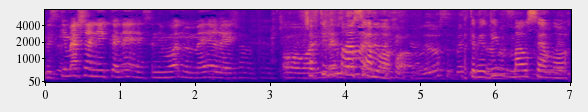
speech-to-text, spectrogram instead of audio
מסכימה שאני אכנס, אני מאוד ממהרת. עכשיו תראי מה עושה המוח. אתם יודעים מה עושה המוח?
